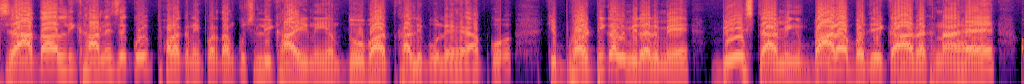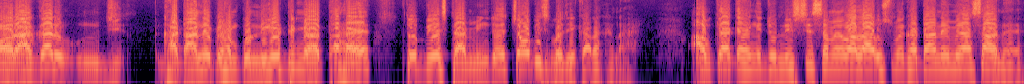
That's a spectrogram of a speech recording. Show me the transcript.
ज़्यादा लिखाने से कोई फ़र्क नहीं पड़ता। हम कुछ लिखा ही नहीं, हम दो बात खाली बोले हैं आपको कि वर्टिकल मिरर में बेस टाइमिंग 12 बजे का रखना है और अगर घटाने पे हमको निगेटिव में आता है तो बेस टाइमिंग जो है 24 बजे का रखना है। अब क्या कहेंगे, जो निश्चित समय वाला उसमें घटाने में आसान है,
